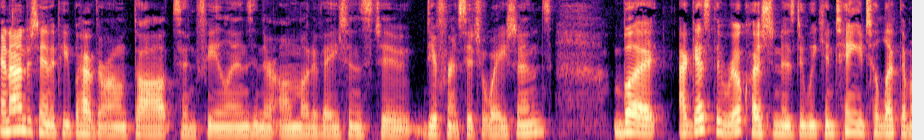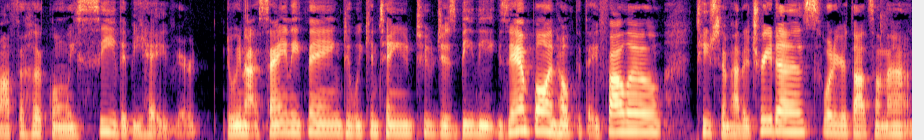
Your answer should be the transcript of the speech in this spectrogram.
And I understand that people have their own thoughts and feelings and their own motivations to different situations. But I guess the real question is do we continue to let them off the hook when we see the behavior? Do we not say anything? Do we continue to just be the example and hope that they follow, teach them how to treat us? What are your thoughts on that?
